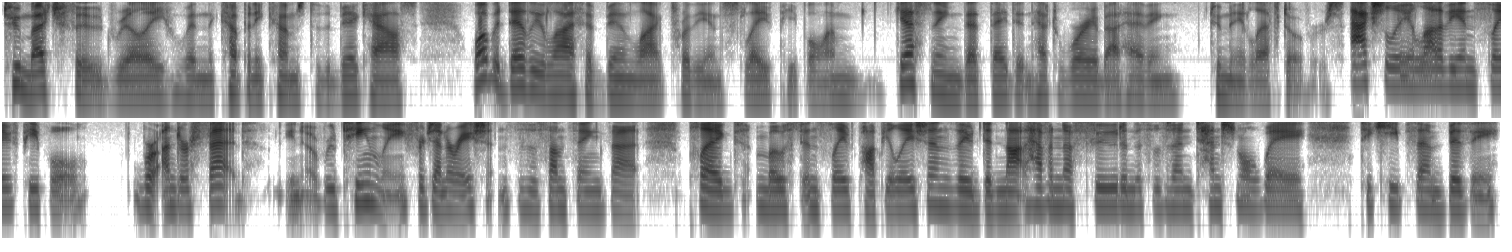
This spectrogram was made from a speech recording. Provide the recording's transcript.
too much food, really, when the company comes to the big house. What would daily life have been like for the enslaved people? I'm guessing that they didn't have to worry about having too many leftovers. Actually, a lot of the enslaved people were underfed, you know, routinely for generations. This is something that plagued most enslaved populations. They did not have enough food, and this was an intentional way to keep them busy,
